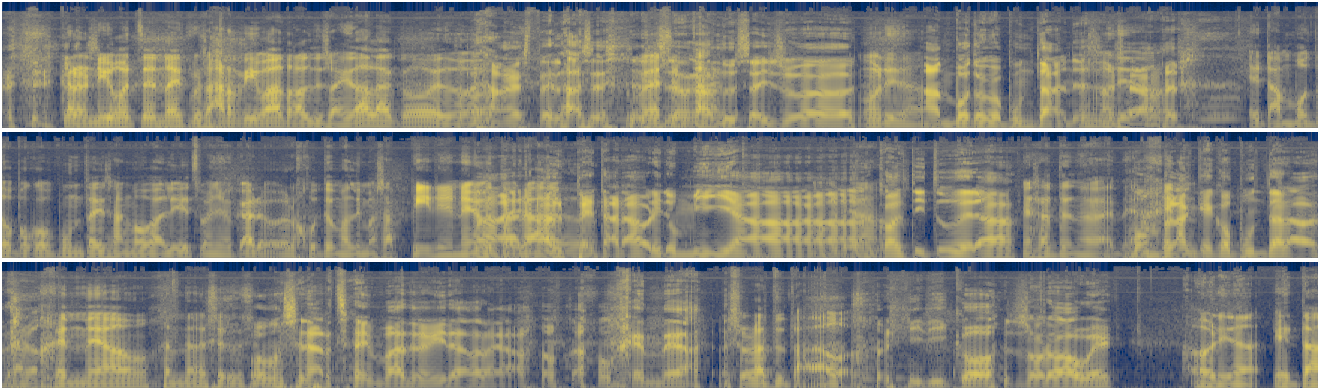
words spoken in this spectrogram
claro, ni gotzen naiz, pues ardi bat galdu zaidalako, edo... Estelas, ez? Galdu zaizu, hori da. Han botoko puntan, ez? Hori da eta boto poko punta izango balitz, baina, karo, hor jute maldi masa Pirineo, bai, alpetara, hori du mila altitudera, esaten da, Montblankeko puntara. Claro, jende hau, jende hau, zer Como zen hartzain bat, begira, un jendea. Zoratuta dago. Iriko zoro hauek. Hori da, eta,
